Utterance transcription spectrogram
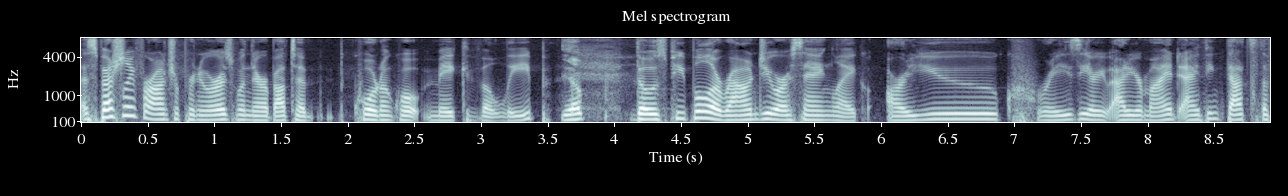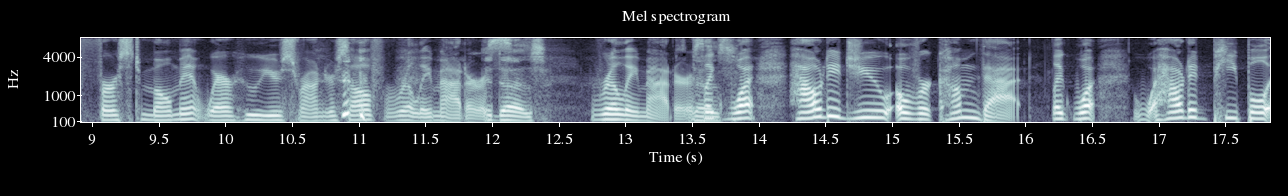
especially for entrepreneurs when they're about to quote unquote make the leap. Yep. Those people around you are saying like, "Are you crazy? Are you out of your mind?" And I think that's the first moment where who you surround yourself really matters. It does. Really matters. Like what how did you overcome that? Like what how did people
